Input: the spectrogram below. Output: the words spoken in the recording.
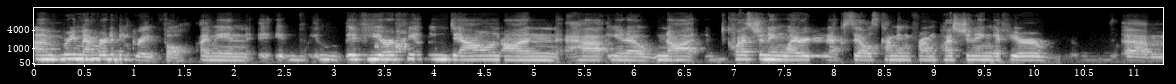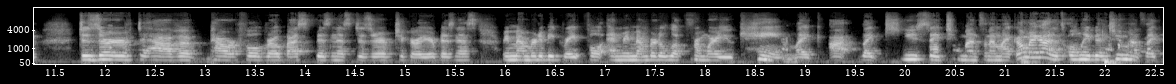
Um, remember to be grateful. I mean, if you're feeling down on how, you know, not questioning where your next sale is coming from, questioning if you're um, deserve to have a powerful, robust business, deserve to grow your business. Remember to be grateful and remember to look from where you came. Like, I, like you say two months, and I'm like, oh my God, it's only been two months. Like,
